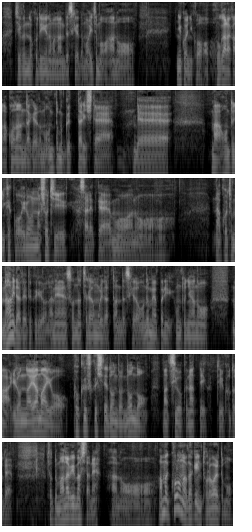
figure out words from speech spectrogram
自分の子で言うのもなんですけれどもいつもあのニコニコ朗らかな子なんだけれども本当もぐったりしてでまあ本当に結構いろんな処置がされてもうあのなこっちも涙出てくるようなねそんな辛い思いだったんですけどもでもやっぱり本当にあのまあいろんな病を克服してどんどんどんどん、まあ、強くなっていくっていうことでちょっと学びましたね。あのあんまりコロナだけにとらわれても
